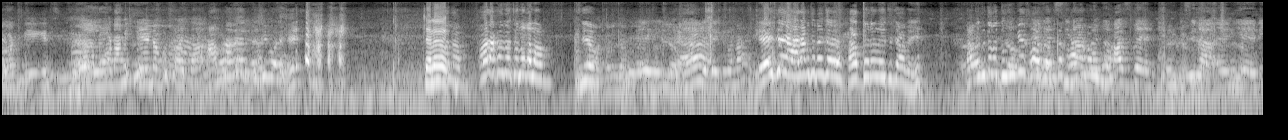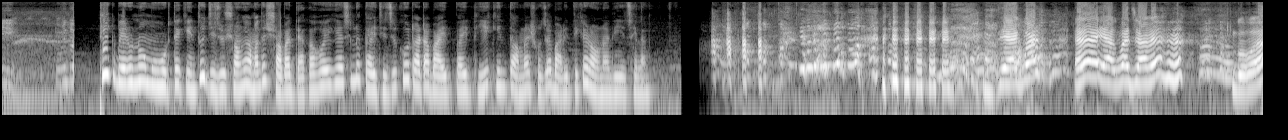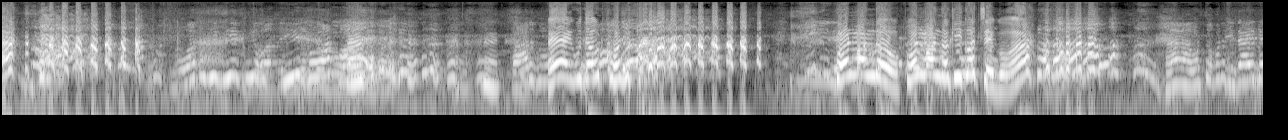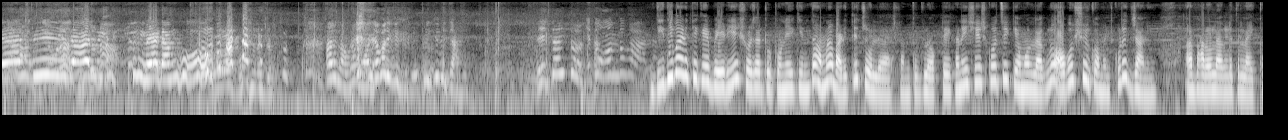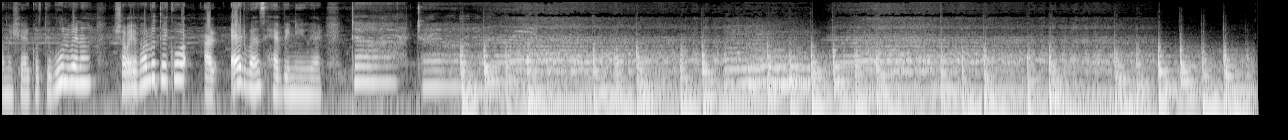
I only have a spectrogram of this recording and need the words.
লট দিয়ে গেছি। হ্যাঁ, লট আমি খেয়ে নেব শয়তান। আমরা বেশি বলে চলো। আর এখন চলো গেলাম। হ্যাঁ, এই যে আর একজনে হাত ধরে রয়েছে যাবে। আমি তো তোকে দুজনকে খাওয়া যাবে হাজবেন্ড এই ইয়ে, রিক। বেরোনোর মুহূর্তে কিন্তু জিজুর সঙ্গে আমাদের সবার দেখা হয়ে গিয়েছিল, তাই জিজুকেও টাটা বাই বাই দিয়ে কিন্তু আমরা সোজা বাড়ির দিকে রওনা দিয়েছিলাম। একবার, এই একবার যাবে হ্যাঁ? গোয়া? ফোন বন্ধ ফোন বন্ধ, কি করছে গোয়া? বিদায় দেন বিদায় ম্যাডাম গো। আরে না মজা করি কিন্তু তুই কিন্তু জানিস এইটাই তো দিদি বাড়ি থেকে বেরিয়ে সোজা টোটো নিয়ে কিন্তু আমরা বাড়িতে চলে আসলাম। তো ব্লগটা এখানেই শেষ করছি। কেমন লাগল অবশ্যই কমেন্ট করে জানিও। আর ভালো লাগলে তো লাইক কমেন্ট শেয়ার করতে ভুলবে না। সবাই ভালো থেকো। আর অ্যাডভান্স হ্যাপি নিউ ইয়ার টা টা।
